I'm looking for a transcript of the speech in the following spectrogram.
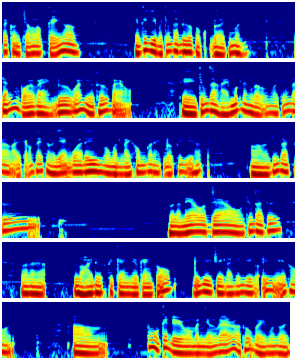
phải còn chọn lọc kỹ hơn những cái gì mà chúng ta đưa vào cuộc đời của mình. Tránh vội vàng đưa quá nhiều thứ vào thì chúng ta lại mất năng lượng và chúng ta lại cảm thấy thời gian qua đi mà mình lại không có đạt được cái gì hết. À, chúng ta cứ gọi là narrow down chúng ta cứ gọi là loại được thì càng nhiều càng tốt để duy trì lại những gì có ý nghĩa thôi. Um, có một cái điều mà mình nhận ra rất là thú vị mọi người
